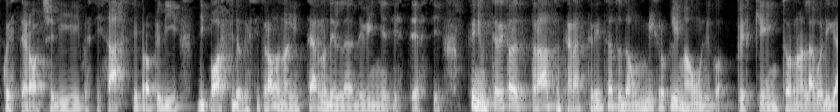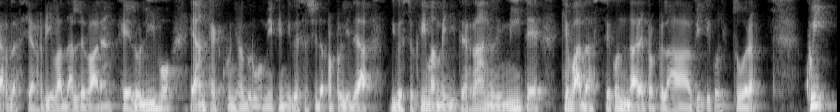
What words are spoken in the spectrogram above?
queste rocce, di, questi sassi proprio di, di porfido che si trovano all'interno del, dei vigneti stessi. Quindi un territorio, tra l'altro, caratterizzato da un microclima unico, perché intorno al lago di Garda si arriva ad allevare anche l'olivo e anche alcuni agrumi. Quindi questo ci dà proprio l'idea di questo clima mediterraneo mite che vada a secondare proprio la viticoltura. Qui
